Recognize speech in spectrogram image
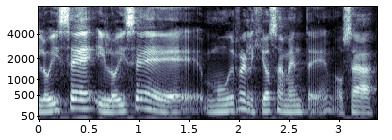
lo, hice, y lo hice muy religiosamente, ¿eh? o sea,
